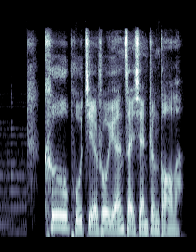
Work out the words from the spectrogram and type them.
科普解说员在线征稿了。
